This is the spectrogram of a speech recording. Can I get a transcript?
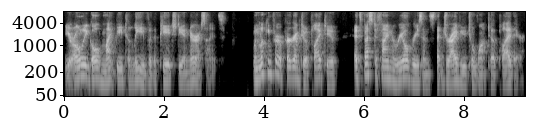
Your only goal might be to leave with a phd in neuroscience. When looking for a program to apply to it's best to find real reasons that drive you to want to apply there.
